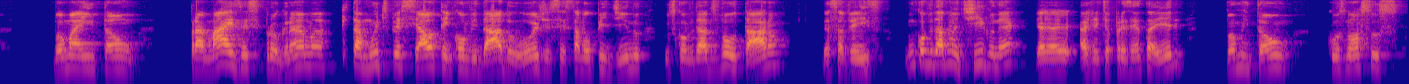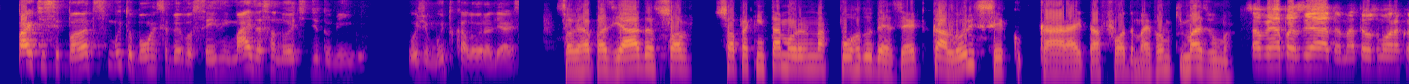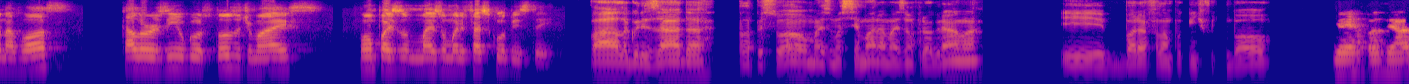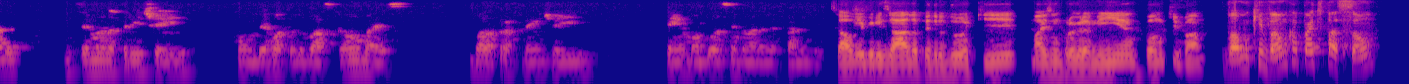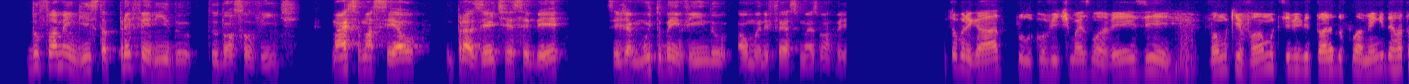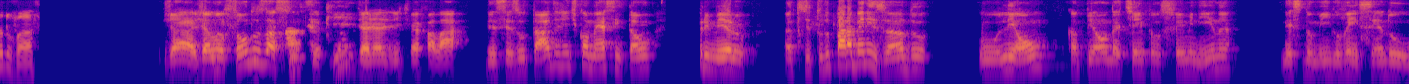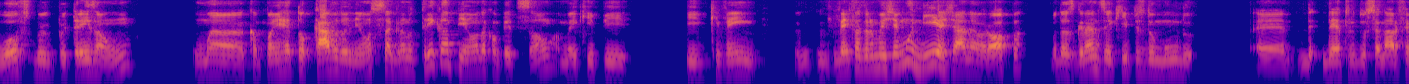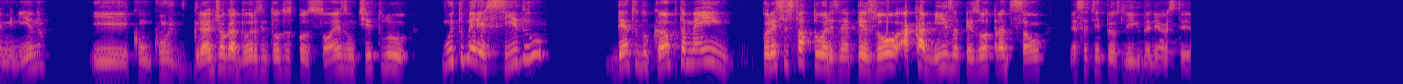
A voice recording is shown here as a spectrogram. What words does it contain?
Vamos aí então para mais esse programa que está muito especial. Tem convidado hoje, vocês estavam pedindo, os convidados voltaram. Dessa vez, um convidado antigo, né? Já a gente apresenta ele. Vamos então com os nossos participantes. Muito bom receber vocês em mais essa noite de domingo. Hoje muito calor, aliás. Salve, rapaziada. Só, só pra quem tá morando na porra do deserto, calor e seco. Caralho, tá foda, mas vamos que mais uma. Salve, rapaziada. Matheus Mônaco na voz. Calorzinho gostoso demais. Vamos para mais um Manifesto Clubista aí. Fala, gurizada. Fala, pessoal. Mais uma semana, mais um programa. E bora falar um pouquinho de futebol. E aí, rapaziada uma semana triste aí com derrota do Vascão, mas bola pra frente aí. Tenha uma boa semana, né, família? Salve, gurizada. Pedro Du aqui. Mais um programinha. Vamos que vamos. Vamos que vamos com a participação do flamenguista preferido do nosso ouvinte, Márcio Maciel. Um prazer te receber. Seja muito bem-vindo ao Manifesto mais uma vez. Muito obrigado pelo convite mais uma vez e vamos que vamos, que teve vitória do Flamengo e derrota do Vasco já, já lançou um dos assuntos aqui, já, já a gente vai falar desses resultados. A gente começa então, primeiro, antes de tudo, parabenizando o Lyon, campeão da Champions Feminina, nesse domingo vencendo o Wolfsburg por 3 a 1 uma campanha retocável do Lyon, se sagrando tricampeão da competição, uma equipe que, que vem, vem fazendo uma hegemonia já na Europa, uma das grandes equipes do mundo é, dentro do cenário feminino e com, com grandes jogadores em todas as posições, um título muito merecido dentro do campo também por esses fatores, né? Pesou a camisa, pesou a tradição nessa Champions League, Daniel Esteves.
